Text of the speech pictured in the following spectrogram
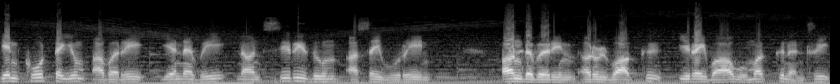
என் கோட்டையும் அவரே எனவே நான் சிறிதும் அசைவுறேன். ஆண்டவரின் அருள்வாக்கு இறைவா உமக்கு நன்றி.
